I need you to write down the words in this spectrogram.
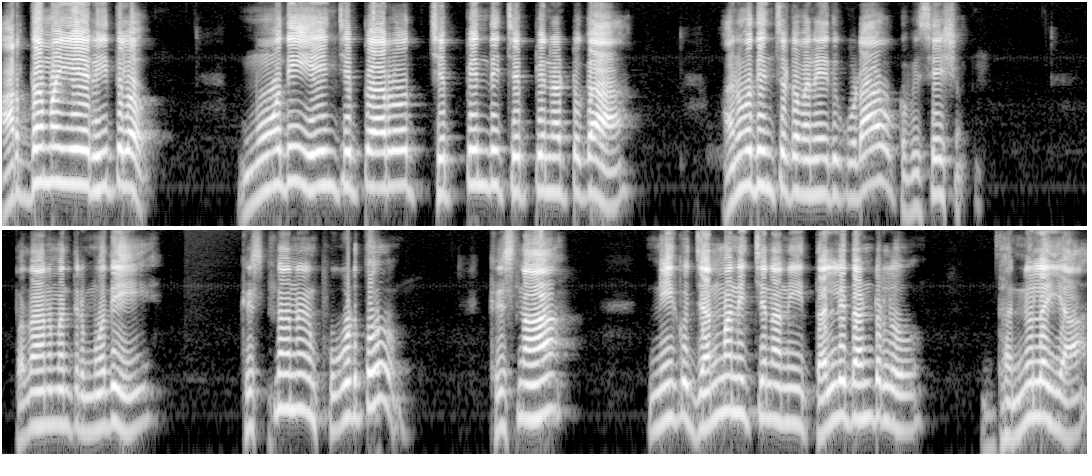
అర్థమయ్యే రీతిలో మోదీ ఏం చెప్పారో చెప్పింది చెప్పినట్టుగా అనువదించటం అనేది కూడా ఒక విశేషం. ప్రధానమంత్రి మోదీ కృష్ణను పొగుడుతూ కృష్ణ నీకు జన్మనిచ్చిన నీ తల్లిదండ్రులు ధన్యులయ్యా.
